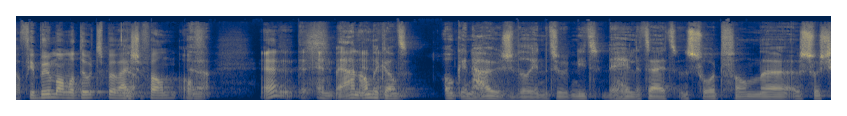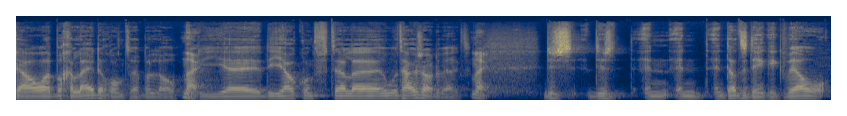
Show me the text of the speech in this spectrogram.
of je buurman wat doet, bij wijze ja. van? Of, ja. Hè? En, maar ja, aan de andere kant, ook in huis wil je natuurlijk niet de hele tijd een soort van uh, sociaal begeleider rond hebben lopen. Nee. Die, uh, die jou komt vertellen hoe het huishouden werkt. Nee. Dus, dus en, en, en dat is denk ik wel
